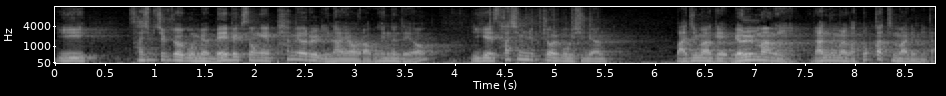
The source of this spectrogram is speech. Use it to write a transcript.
이 47절 보면 내 백성의 파멸을 인하여 라고 했는데요. 이게 46절 보시면 마지막에 멸망이 라는 말과 똑같은 말입니다.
